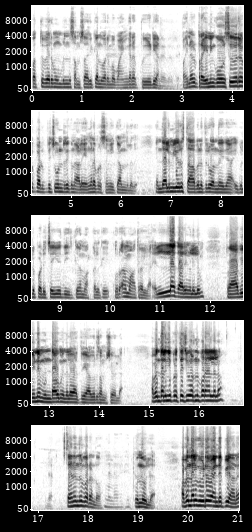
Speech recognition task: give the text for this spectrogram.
പത്ത് പേര് മുമ്പിൽ നിന്ന് സംസാരിക്കുക എന്ന് പറയുമ്പോൾ ഭയങ്കര പേടിയാണ്. അപ്പം അതിനൊരു ട്രെയിനിങ് കോഴ്സ് വരെ പഠിപ്പിച്ചുകൊണ്ടിരിക്കുന്ന ആളെ എങ്ങനെ പ്രസംഗിക്കാം എന്നുള്ളത്. എന്തായാലും ഈ ഒരു സ്ഥാപനത്തിൽ വന്നു കഴിഞ്ഞാൽ ഇവിടെ പഠിച്ച ഈ ഇരിക്കുന്ന മക്കൾക്ക് ഖുർആൻ മാത്രമല്ല എല്ലാ കാര്യങ്ങളിലും പ്രാവീണ്യം ഉണ്ടാവും എന്നുള്ള കാര്യത്തിൽ യാതൊരു സംശയമില്ല അപ്പോൾ എന്തായാലും ഇനി പ്രത്യേകിച്ച് പറഞ്ഞു പറയാനല്ലോ ഇല്ല. സ്ഥാനം എന്തെങ്കിലും പറയണ്ടോ? ഒന്നുമില്ല. അപ്പോൾ എന്തായാലും വീഡിയോ വൈൻഡ് അപ്പ് ചെയ്യാണ്.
